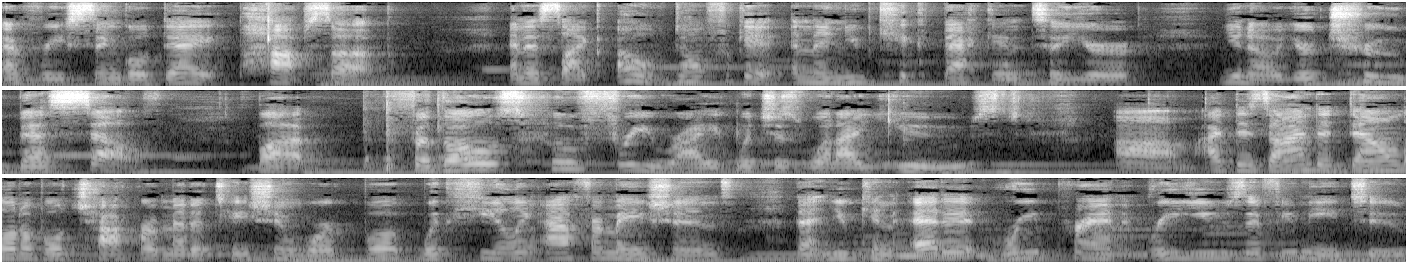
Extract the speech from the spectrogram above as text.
every single day pops up. And it's like, "Oh, don't forget." And then you kick back into your you know, your true best self. But for those who free write, which is what I used, um, I designed a downloadable chakra meditation workbook with healing affirmations that you can edit, reprint, reuse if you need to.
